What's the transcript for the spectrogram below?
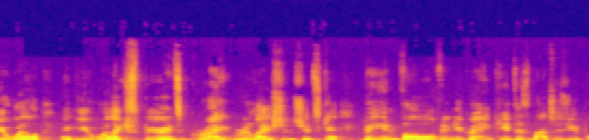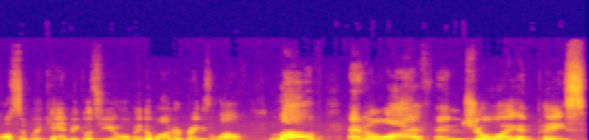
You will, you will experience great relationships. Get, be involved in your grandkids as much as you possibly can because you will be the one who brings love, love and life and joy and peace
